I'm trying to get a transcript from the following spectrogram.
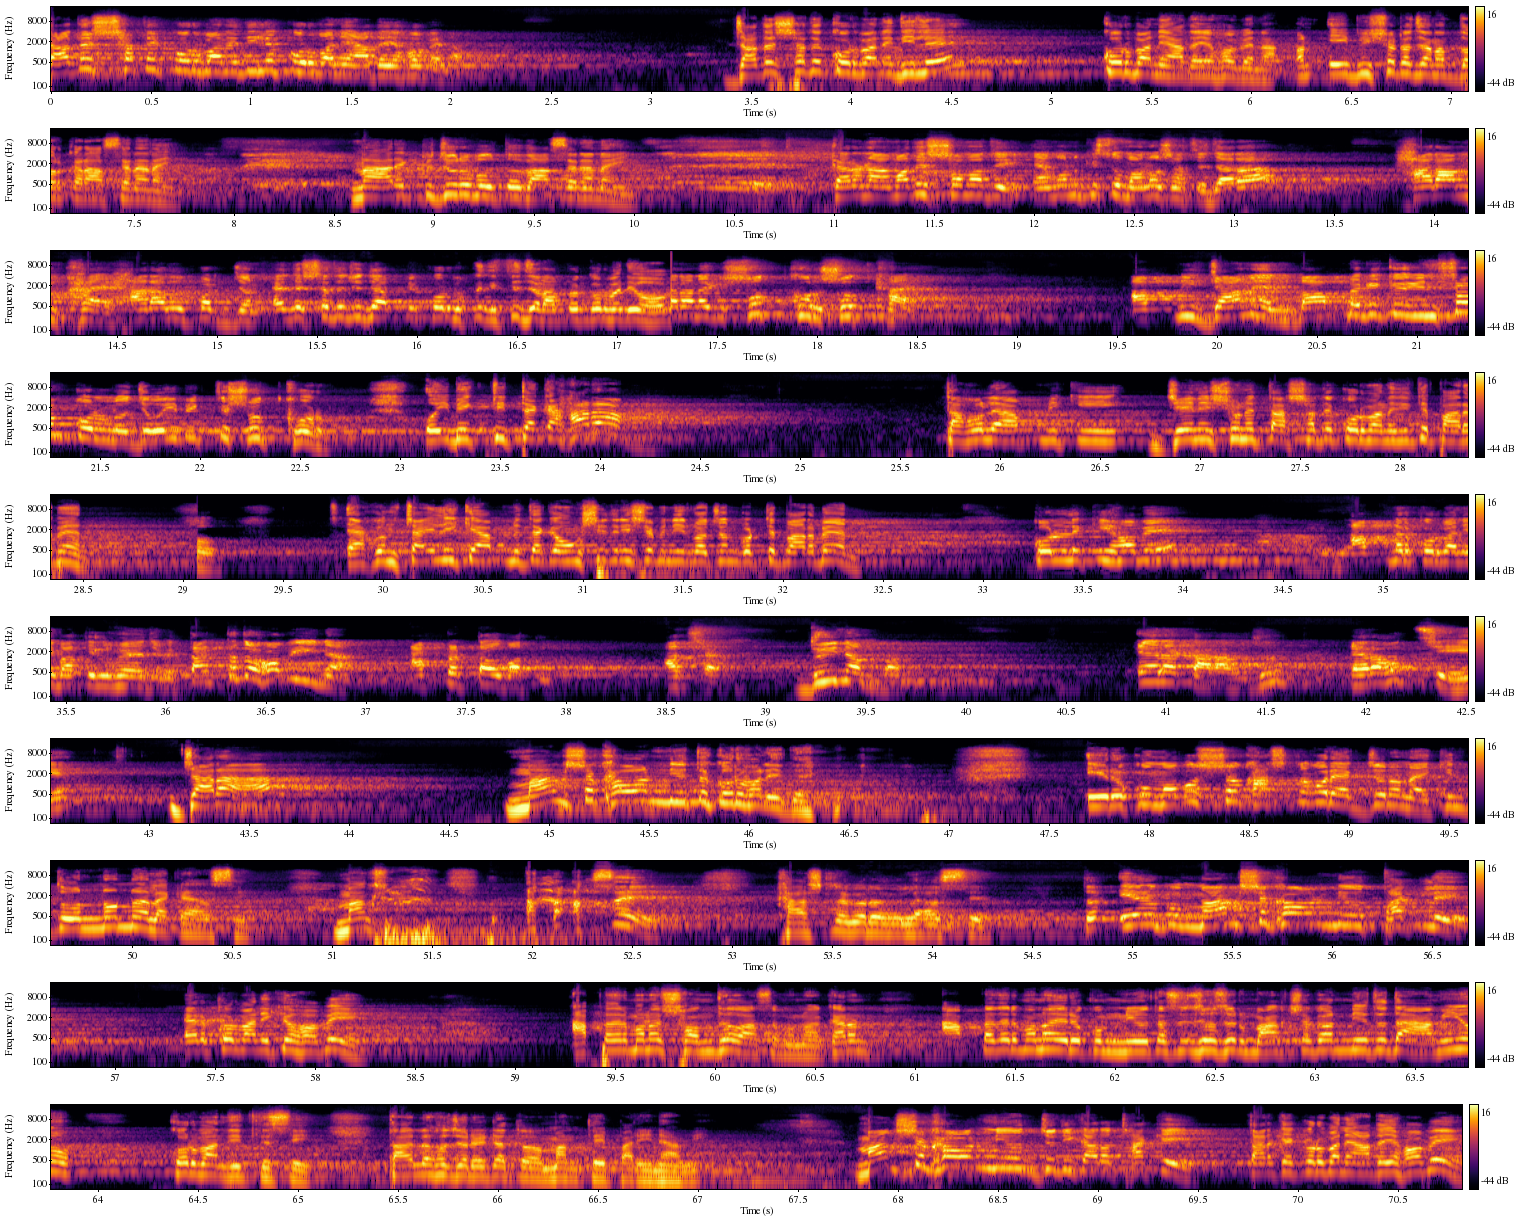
যাদের সাথে কোরবানি দিলে কোরবানি আদায় হবে না। যাদের সাথে কোরবানি দিলে কোরবানি আদায় হবে না। কারণ এই বিষয়টা জানার দরকার আছে না নাই? না, আরেকটু জোরে বলতে হবে, আছে না নাই? কারণ আমাদের সমাজে এমন কিছু মানুষ আছে যারা হারাম খায়, হারাম উপার্জন। এদের সাথে যদি আপনি কোরবানি দিতে যান, আপনার কোরবানি হবে তারা নাকি সুদখোর সুদ খায়। আপনি জানেন বা আপনাকে কেউ ইনফর্ম করল যে ওই ব্যক্তি সুদখোর ওই ব্যক্তির টাকা হারাম। তাহলে আপনি কি জেনে শুনে তার সাথে কোরবানি দিতে পারবেন? এখন চাইলে কি আপনি তাকে অংশীদার হিসেবে নির্বাচন করতে পারবেন? করলে কি হবে? আপনার কোরবানি বাতিল হয়ে যাবে। তারটা তো হবেই না। আপনারটাও বাতিল। আচ্ছা দুই নাম্বার। এরা কারা হুজুর? এরা হচ্ছে যারা মাংস খাওয়ার নিয়ত কোরবানি দেয়। এরকম অবশ্য খাসনগর একজনও নাই, কিন্তু অন্য অন্য এলাকায় আছে। মাংস আছে? খাসনগর হলে আছে। তো এরকম মাংস খাওয়ার নিয়ত থাকলে এর কোরবানি কি হবে? আপনাদের মনে সন্দেহ আছে মনে হয়। কারণ আপনাদের মনে হয় এরকম নিয়ত আছে যে হজুর মাংস খাওয়ার নিয়ত তো আমিও কোরবান দিতেছি। তাহলে হুজুর এটা তো মানতে পারি না আমি। মাংস খাওয়ার নিয়ত যদি কারও থাকে, তার কে কোরবানি আদায় হবে?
